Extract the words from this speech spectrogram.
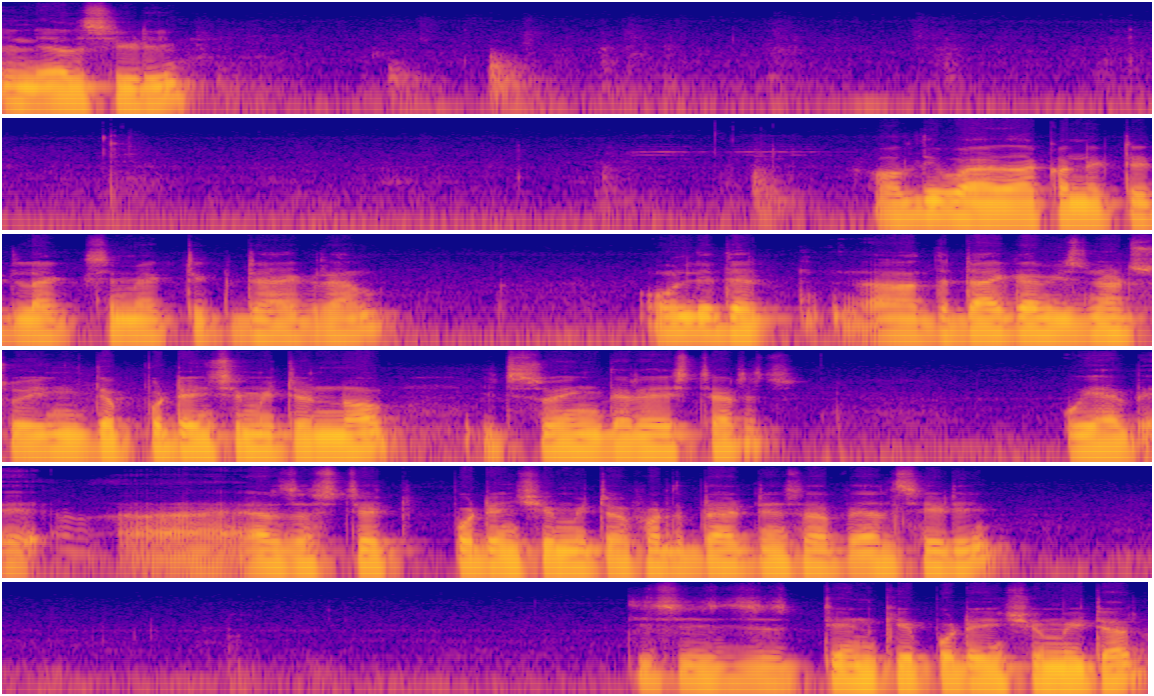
in LCD all the wires are connected like schematic diagram. Only that uh, the diagram is not showing the potentiometer knob it's showing the resistors we have a, uh, adjusted potentiometer for the brightness of LCD this is 10k potentiometer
